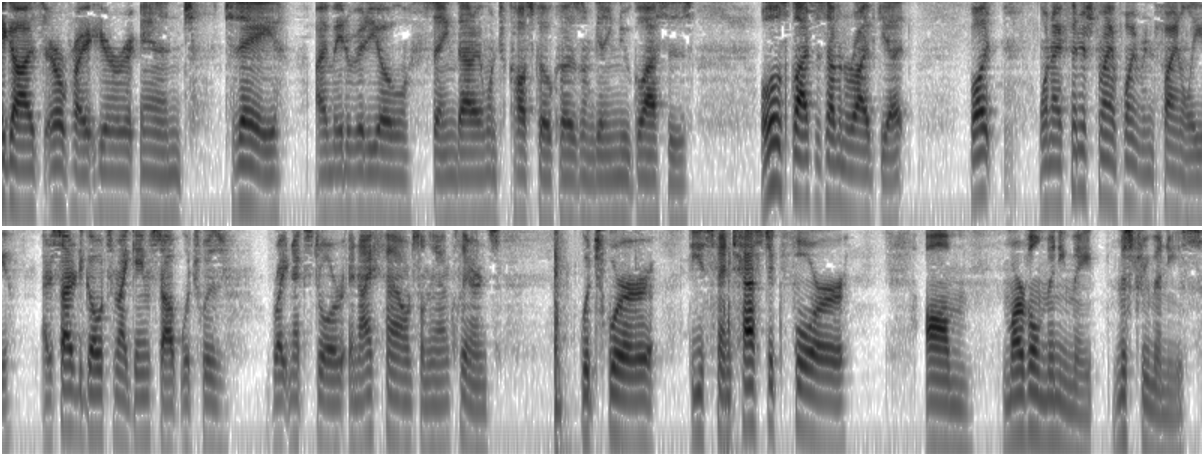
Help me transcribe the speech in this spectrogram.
Hey guys, ArrowPirate here, and today I made a video saying that I went to Costco because I'm getting new glasses. Well, those glasses haven't arrived yet, but when I finished my appointment finally, I decided to go to my GameStop, which was right next door, and I found something on clearance, which were these Fantastic Four, um, Marvel Mini-Mate, Mystery Minis,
